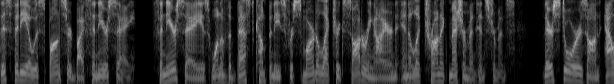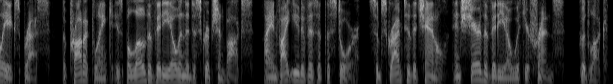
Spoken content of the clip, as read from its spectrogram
This video is sponsored by FNIRSI. FNIRSI is one of the best companies for smart electric soldering iron and electronic measurement instruments. Their store is on AliExpress. The product link is below the video in the description box. I invite you to visit the store, subscribe to the channel, and share the video with your friends. Good luck.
